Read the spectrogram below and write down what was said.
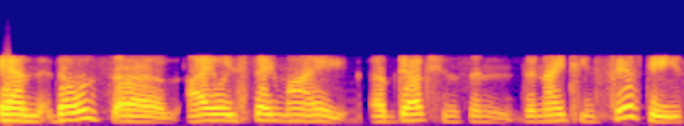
And those, uh, I always say my abductions in the 1950s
